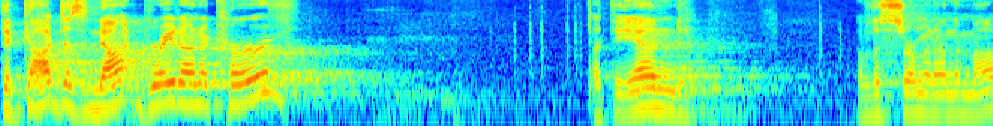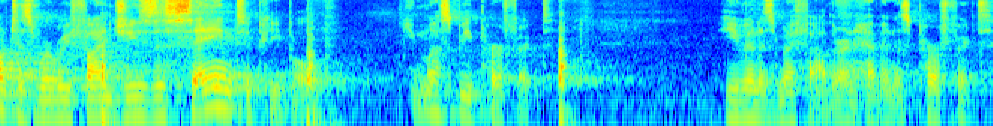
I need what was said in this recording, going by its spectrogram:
That God does not grade on a curve? At the end of the Sermon on the Mount is where we find Jesus saying to people, you must be perfect, even as my Father in heaven is perfect.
